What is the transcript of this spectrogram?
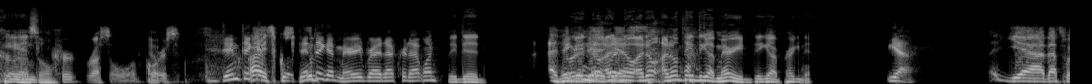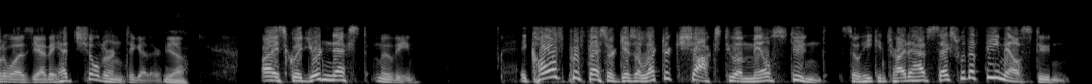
Kurt and Russell. Kurt Russell, of Yep. course. Didn't they All get, right, Squid, didn't they get married right after that one? They did. I think Or, they no, did, I, no. I don't. I don't think they got married. They got pregnant. Yeah. Uh, yeah, that's what it was. Yeah, they had children together. Yeah. All right, Squid, your next movie. A college professor gives electric shocks to a male student so he can try to have sex with a female student.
